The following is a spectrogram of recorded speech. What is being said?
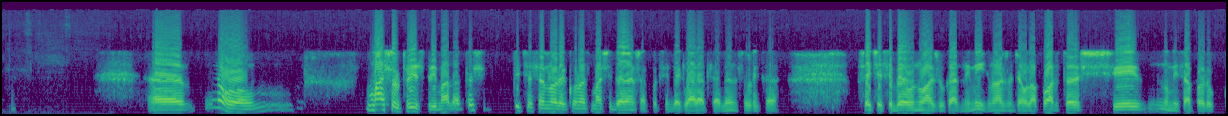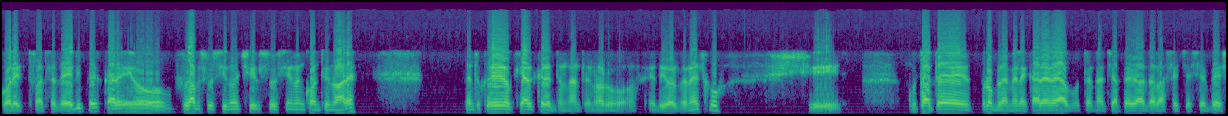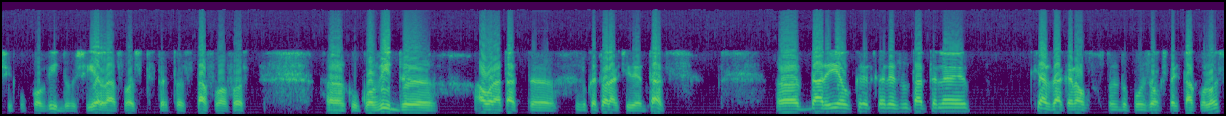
Uh, nu, m-a surprins prima dată și de ce să nu recunosc, m-a și deranjat puțin declarația dânsului că FCSB-ul nu a jucat nimic, nu ajungeau la poartă și nu mi s-a părut corect față de Edi, pe care eu l-am susținut și îl susțin în continuare, pentru că eu chiar cred în antrenorul Edi Ordănescu și cu toate problemele care le-a avut în acea perioadă la FCSB și cu COVID-ul și el a fost, tot, tot stafful a fost uh, cu COVID, uh, au ratat uh, jucători accidentați, uh, dar eu cred că rezultatele, chiar dacă n-au fost după un joc spectaculos,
